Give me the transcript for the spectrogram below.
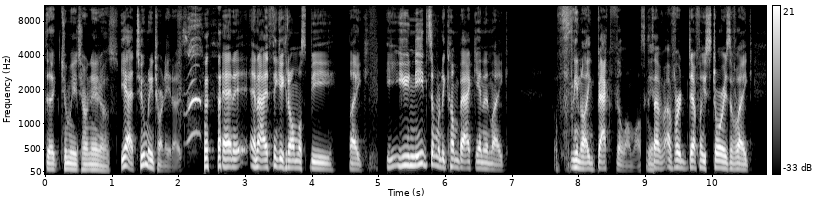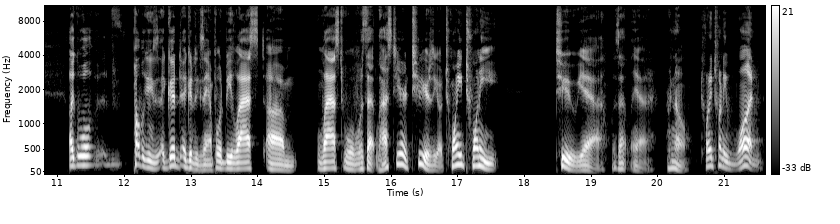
the too many tornadoes. Yeah, too many tornadoes. and it, and I think it could almost be like you need someone to come back in and like you know like backfill almost because yeah. I've I've heard definitely stories of like like well probably a good a good example would be last um last well was that last year or two years ago 2022 yeah was that yeah or no 2021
